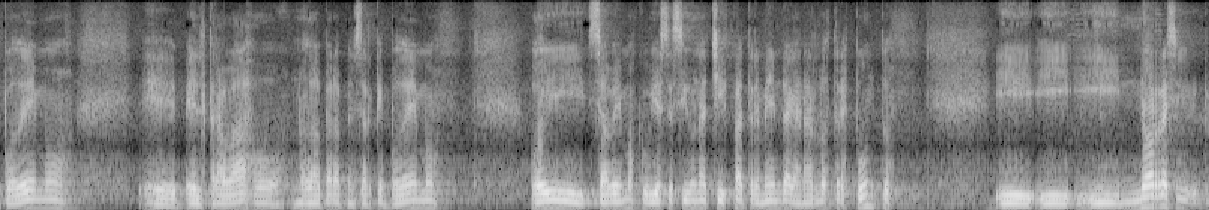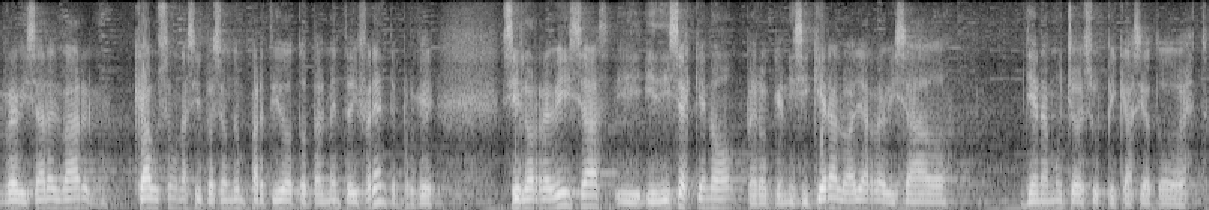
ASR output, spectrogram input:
podemos, eh, el trabajo nos da para pensar que podemos. Hoy sabemos que hubiese sido una chispa tremenda ganar los tres puntos y, no revisar el VAR causa una situación de un partido totalmente diferente, porque si lo revisas y, dices que no, pero que ni siquiera lo hayas revisado, llena mucho de suspicacia todo esto.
